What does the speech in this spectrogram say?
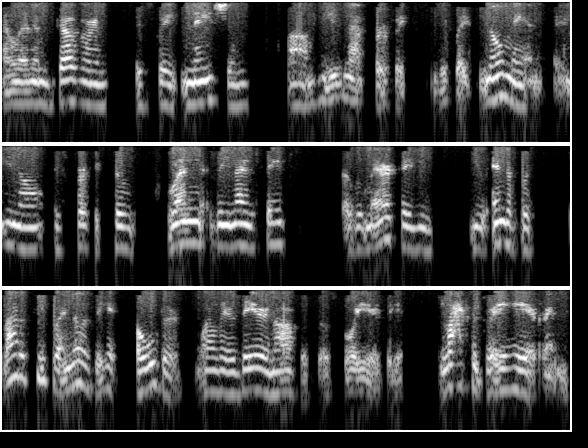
and let him govern this great nation. Um, he is not perfect, just like no man, you know, is perfect. To run the United States of America, you you end up with a lot of people I know as they get older while they're there in office, those four years, they get lots of gray hair and,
